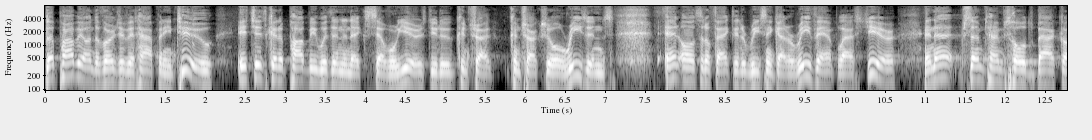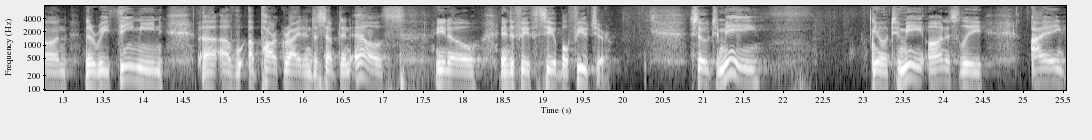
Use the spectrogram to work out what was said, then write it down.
they're probably on the verge of it happening too. It's just going to probably be within the next several years due to contract, contractual reasons and also the fact that it recently got a revamp last year and that sometimes holds back on the retheming uh, of a park ride into something else, you know, in the foreseeable future. So to me, you know, to me, honestly, I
